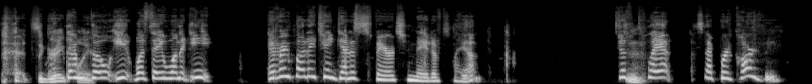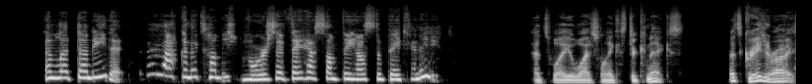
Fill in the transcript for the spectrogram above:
That's a great point. Let them point. go eat what they want to eat. Everybody can get a spare tomato plant. Just mm. plant a separate garden and let them eat it. They're not going to come eat yours if they have something else that they can eat. That's why you watch Lancaster Connects. That's great, right?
